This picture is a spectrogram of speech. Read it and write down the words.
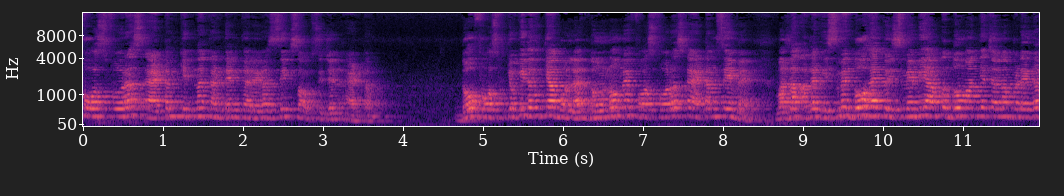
फॉस्फोरस एटम कितना कंटेन करेगा? सिक्स ऑक्सीजन एटम दो क्योंकि देखो क्या बोल रहा है, दोनों में फास्फोरस का एटम सेम है। मतलब अगर इसमें दो है तो इसमें भी आपको दो मान के चलना पड़ेगा।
